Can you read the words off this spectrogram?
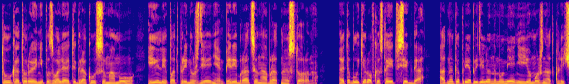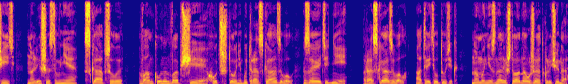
«Ту, которая не позволяет игроку самому или под принуждением перебраться на обратную сторону». Эта блокировка стоит всегда. Однако при определенном умении ее можно отключить, но лишь извне, с капсулы. Вам Конан вообще хоть что-нибудь рассказывал за эти дни? Рассказывал, ответил Тузик. Но мы не знали, что она уже отключена.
